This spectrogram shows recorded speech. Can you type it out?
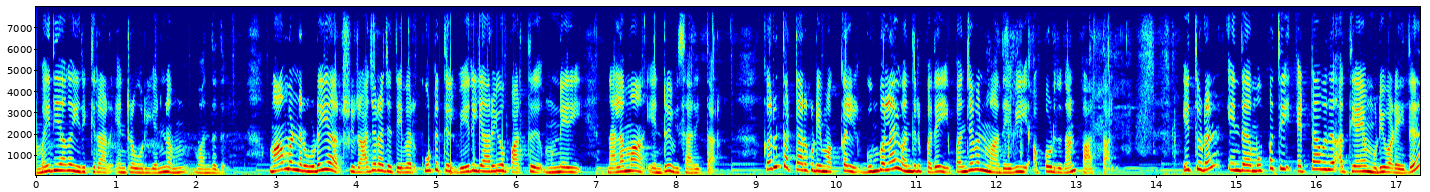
அமைதியாக இருக்கிறார் என்ற ஒரு எண்ணம் வந்தது. மாமன்னர் உடையார் ஸ்ரீ ராஜராஜ தேவர் கூட்டத்தில் வேறு யாரையோ பார்த்து முன்னேறி நலமா என்று விசாரித்தார். கருந்தட்டார்குடி மக்கள் கும்பலாய் வந்திருப்பதை பஞ்சவன் மாதேவி அப்பொழுதுதான் பார்த்தாள். இத்துடன் இந்த முப்பத்தி எட்டாவது அத்தியாயம் முடிவடையுது.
